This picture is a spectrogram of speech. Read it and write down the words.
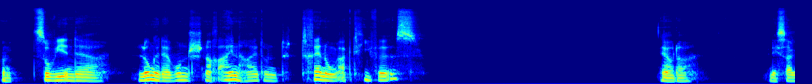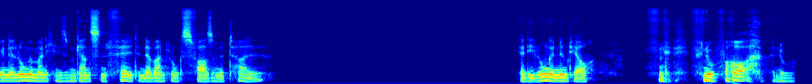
Und so wie in der Lunge der Wunsch nach Einheit und Trennung aktiv ist, ja, oder wenn ich sage in der Lunge, meine ich in diesem ganzen Feld, in der Wandlungsphase Metall. Ja, die Lunge nimmt ja auch, wenn du vor, wenn du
